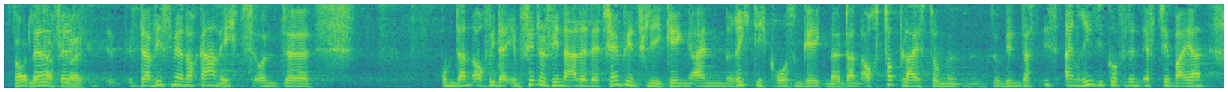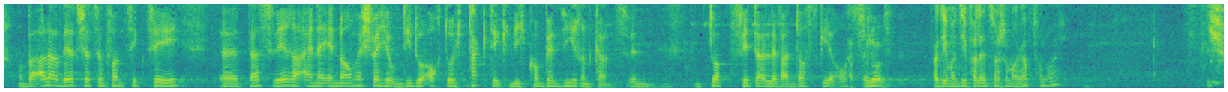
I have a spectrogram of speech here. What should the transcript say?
es dauert länger da, vielleicht. Da, da wissen wir noch gar nichts. Und äh, um dann auch wieder im Viertelfinale der Champions League gegen einen richtig großen Gegner dann auch Topleistungen zu bieten, das ist ein Risiko für den FC Bayern. Und bei aller Wertschätzung von Zixé, äh, das wäre eine enorme Schwächung, die du auch durch Taktik nicht kompensieren kannst, wenn ein topfitter Lewandowski ausfällt. Absolut. Hat jemand die Verletzung schon mal gehabt von euch? Ich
